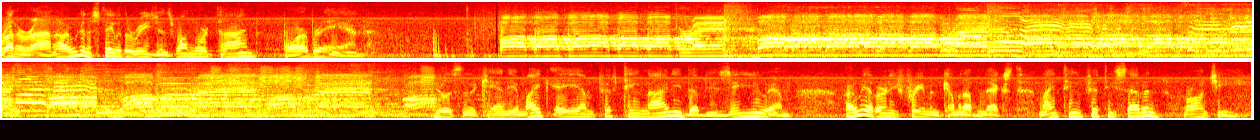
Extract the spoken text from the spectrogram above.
Regents, Run Around. All right, we're going to stay with the Regents one more time. Barbara Ann. Ba, ba, ba, ba, Barbara Ann. Ba, ba, ba, ba, Barbara Ann. You're listening to Candy and Mike, AM 1590, WZUM. All right, we have Ernie Freeman coming up next. 1957, Raunchy.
